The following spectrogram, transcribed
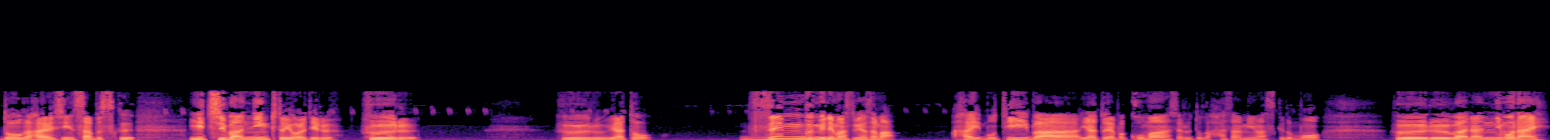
動画配信サブスク、一番人気と言われている、 Hulu。Hulu やと、全部見れます、皆様。はい、もう TVer やとやっぱコマーシャルとか挟みますけども、 Hulu は何にもない。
